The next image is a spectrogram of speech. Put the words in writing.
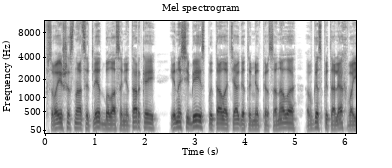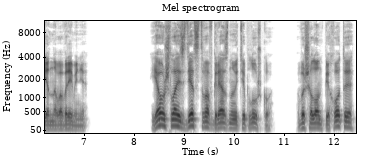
В свои 16 лет была санитаркой и на себе испытала тяготы медперсонала в госпиталях военного времени. Я ушла из детства в грязную теплушку, в эшелон пехоты,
